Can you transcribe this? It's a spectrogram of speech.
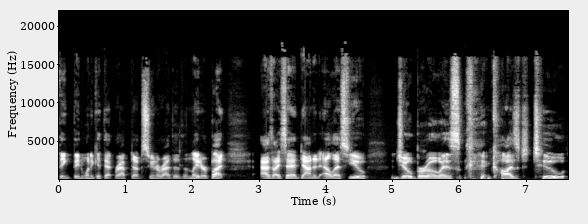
think they'd want to get that wrapped up sooner rather than later. But as I said, down at LSU, Joe Burrow has caused two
